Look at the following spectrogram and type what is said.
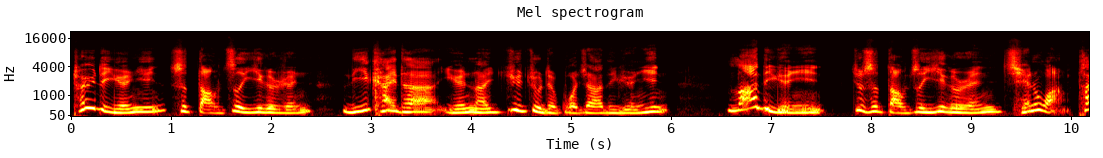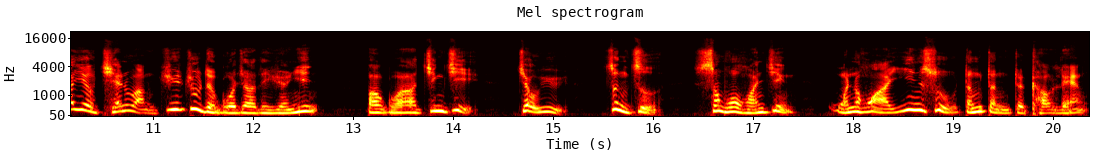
推的原因是导致一个人离开他原来居住的国家的原因，拉的原因。就是导致一个人前往他要前往居住的国家的原因，包括经济、教育、政治、生活环境、文化因素等等的考量。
